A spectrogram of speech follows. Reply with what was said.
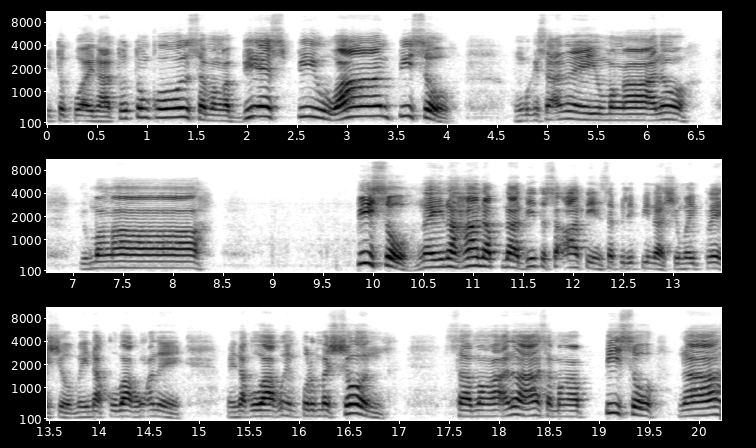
Ito po ay natutungkol sa mga BSP 1 piso. Kung baga sa ano eh, yung mga ano, yung mga piso na hinahanap na dito sa atin sa Pilipinas, yung may presyo, may nakuha kong ano eh, may nakuha kong impormasyon sa mga ano ah, sa mga piso na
